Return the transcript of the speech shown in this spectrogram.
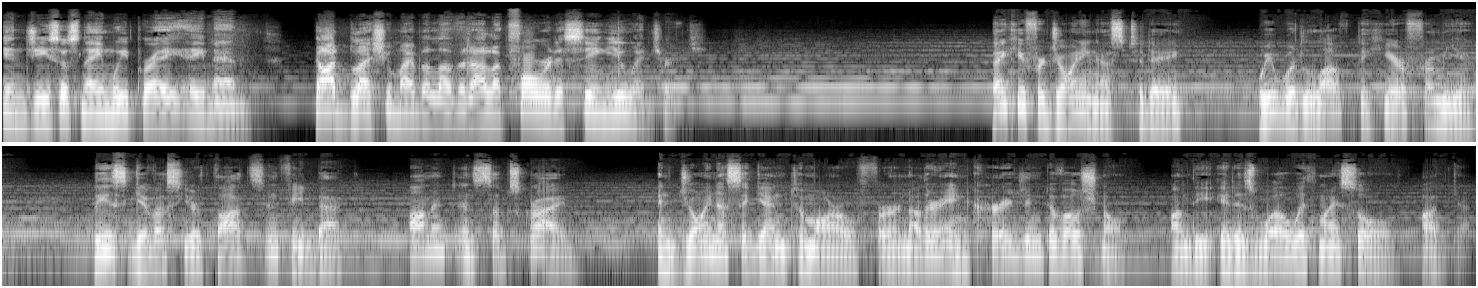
In Jesus' name we pray. Amen. God bless you, my beloved. I look forward to seeing you in church. Thank you for joining us today. We would love to hear from you. Please give us your thoughts and feedback, comment, and subscribe. And join us again tomorrow for another encouraging devotional on the It Is Well With My Soul podcast.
